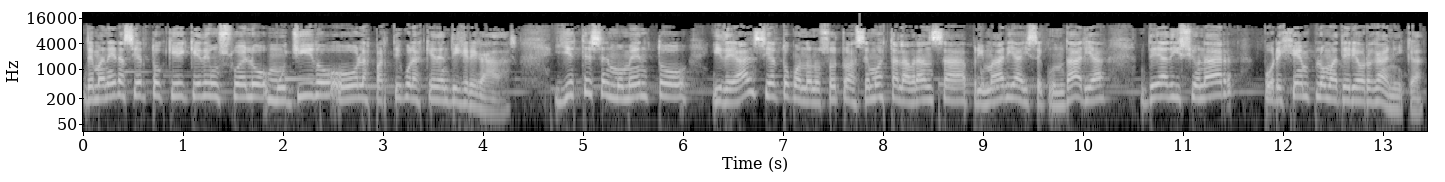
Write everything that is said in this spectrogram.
de manera, ¿cierto?, que quede un suelo mullido o las partículas queden disgregadas. Y este es el momento ideal, ¿cierto?, cuando nosotros hacemos esta labranza primaria y secundaria de adicionar por ejemplo, materia orgánica.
